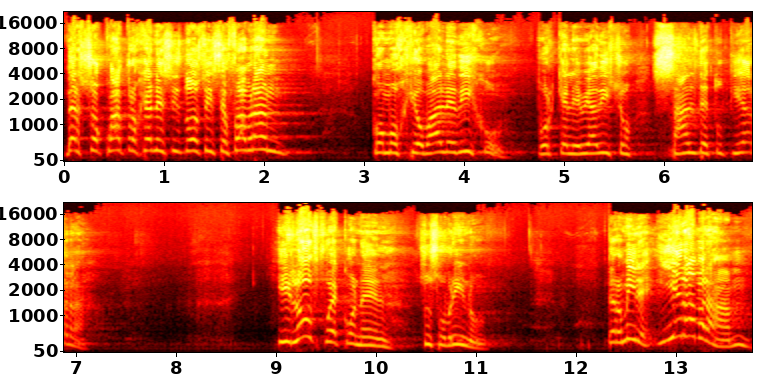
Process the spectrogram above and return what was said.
Verso 4, Génesis 12, y se fue Abraham como Jehová le dijo porque le había dicho, sal de tu tierra. Y Lot fue con él, su sobrino. Pero mire, y era Abraham,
